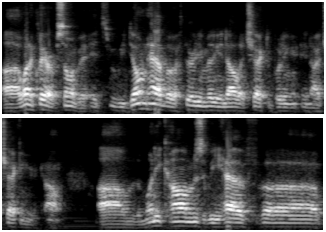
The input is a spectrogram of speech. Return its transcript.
Uh, I want to clear up some of it. It's, we don't have a $30 million check to put in, in our checking account. Um, the money comes, we have uh,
